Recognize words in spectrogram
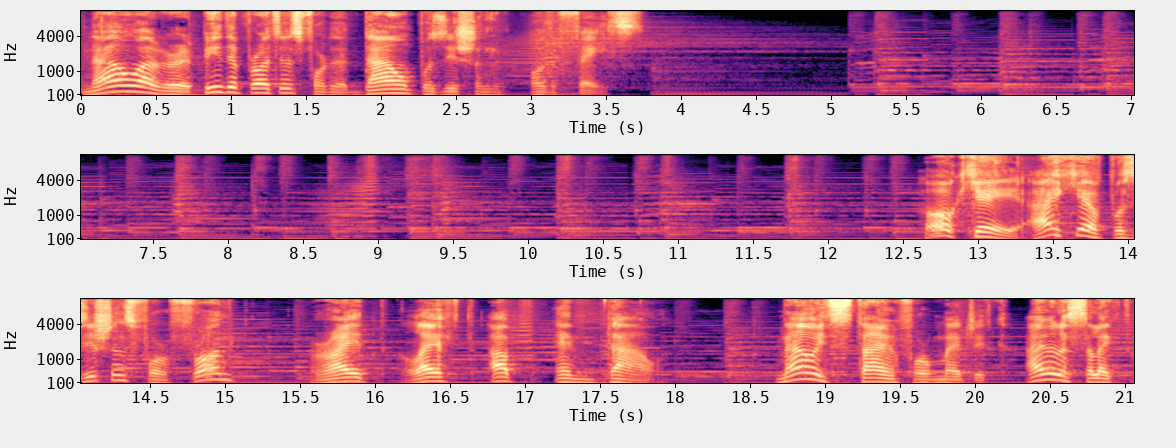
Now I will repeat the process for the down position of the face. Okay, I have positions for front, right, left, up and down. Now it's time for magic. I will select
